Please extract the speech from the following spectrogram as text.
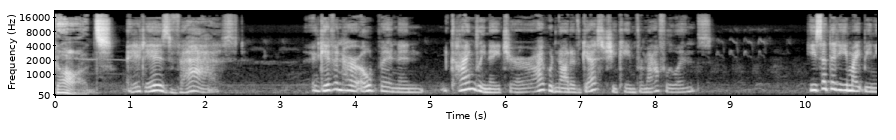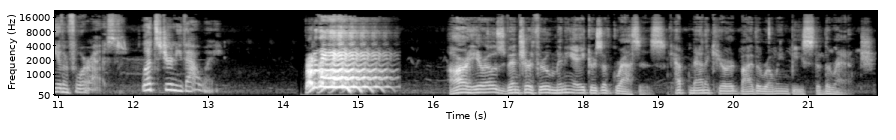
gods. It is vast. Given her open and kindly nature, I would not have guessed she came from affluence. He said that he might be near the forest. Let's journey that way. Our heroes venture through many acres of grasses, kept manicured by the roaming beasts of the ranch.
